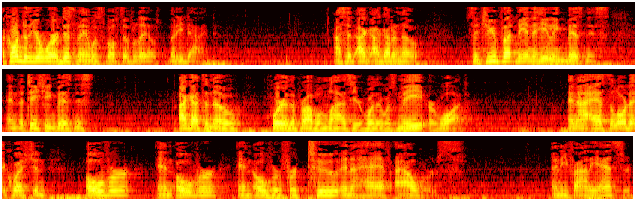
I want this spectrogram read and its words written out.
according to your word, this man was supposed to have lived, but he died. I said, I, I got to know. Since you put me in the healing business and the teaching business, I got to know where the problem lies here, whether it was me or what. And I asked the Lord that question over and over and over for two and a half hours. And he finally answered.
